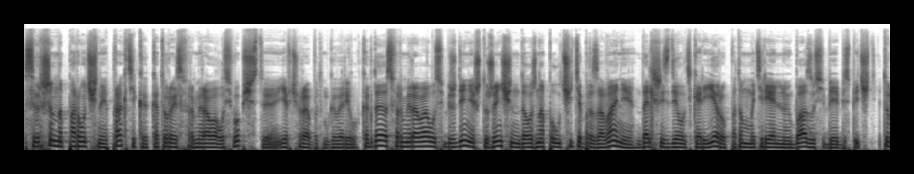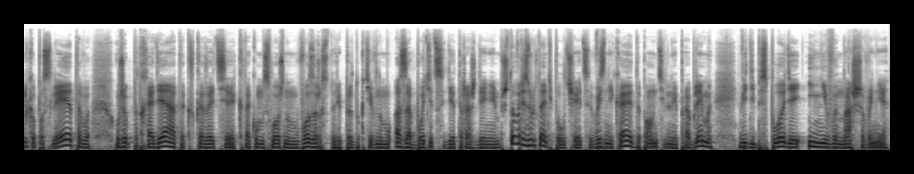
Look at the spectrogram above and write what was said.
совершенно порочная практика, которая сформировалась в обществе, я вчера об этом говорил, когда сформировалось убеждение, что женщина должна получить образование, дальше сделать карьеру, потом материальную базу себе обеспечить. Только после этого, уже подходя, так сказать, к такому сложному возрасту репродуктивному, озаботиться деторождением. Что в результате получается? Возникают дополнительные проблемы в виде бесплодия и невынашивания.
